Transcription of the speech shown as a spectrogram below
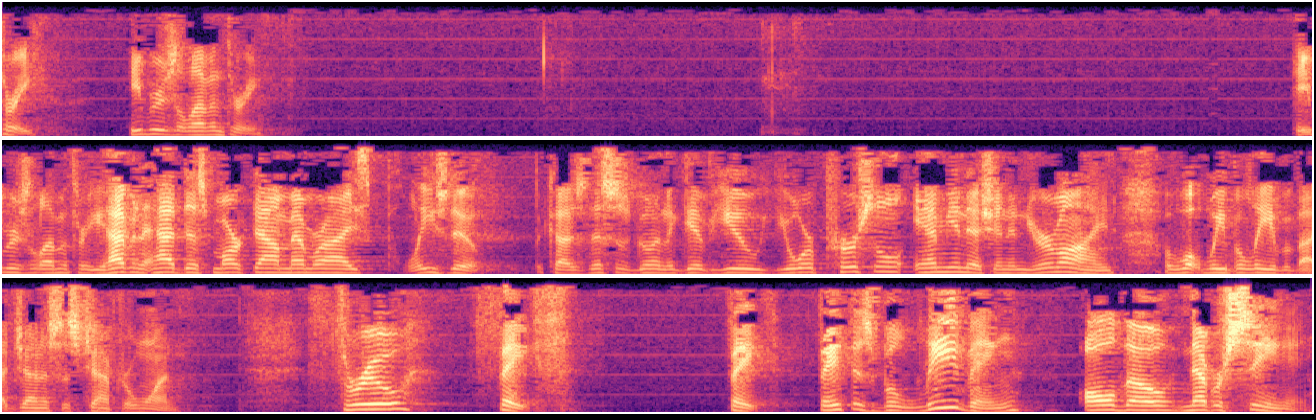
Three. Hebrews 11 3. Hebrews 11:3. You haven't had this marked down, memorized, please do, because this is going to give you your personal ammunition in your mind of what we believe about Genesis chapter 1. Through faith. Faith. Faith is believing, although never seeing.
